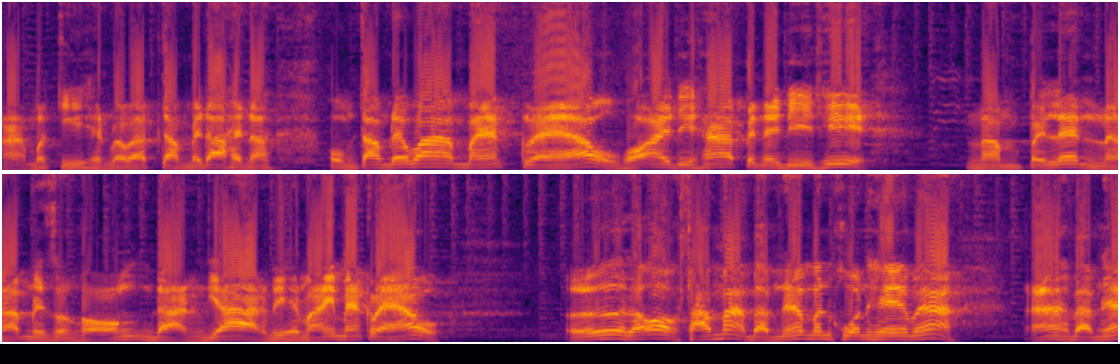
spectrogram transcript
อ่าเมื่อกี้เห็นแวบๆจำไม่ได้นะ ผมจำได้ว่าแม็กแล้ว เพราะ ID 5 เป็น ID ที่นำไปเล่นนะครับในส่วนของด่านยากนี่เห็นไหมแม็กแล้ว เออ แล้วออกซ้ำอะแบบนี้มันควรเฮไหมอะอะแบบนี้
